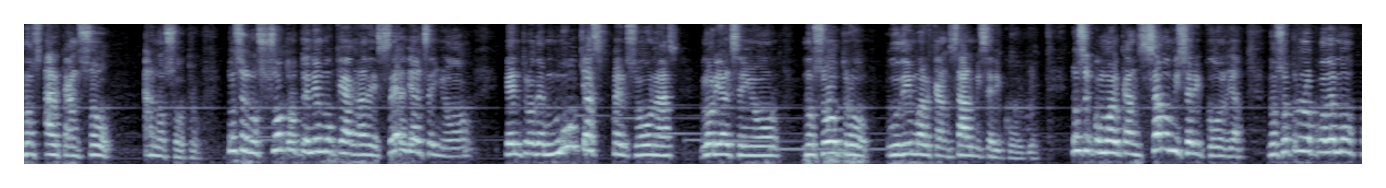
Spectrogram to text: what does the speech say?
nos alcanzó a nosotros. Entonces nosotros tenemos que agradecerle al Señor que dentro de muchas personas, gloria al Señor, nosotros pudimos alcanzar misericordia. Entonces, como alcanzamos misericordia, nosotros no podemos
